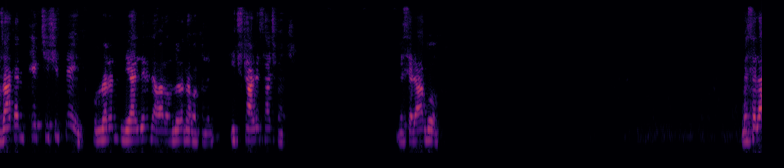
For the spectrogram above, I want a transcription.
Zaten tek çeşit değil. Bunların diğerleri de var. Onlara da bakalım. 3 tane saç var. Mesela bu. Mesela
